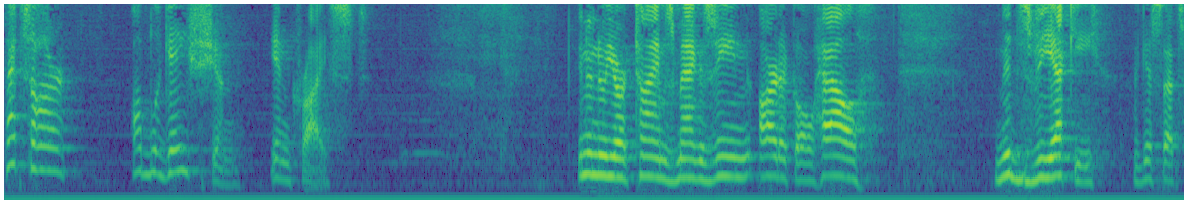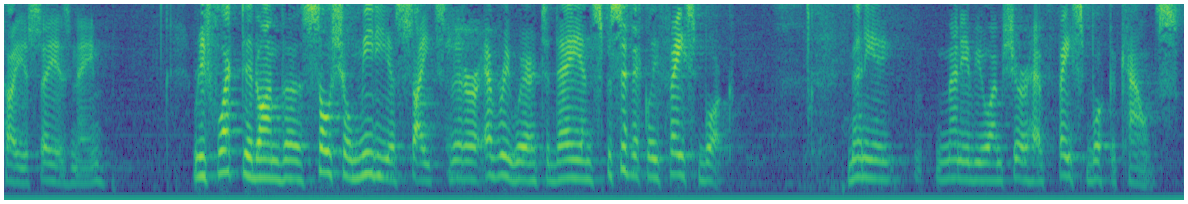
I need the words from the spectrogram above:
That's our obligation in Christ. In a New York Times Magazine article, Hal Niedzviecki, I guess that's how you say his name, reflected on the social media sites that are everywhere today, and specifically Facebook. Many, many of you, I'm sure, have Facebook accounts.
